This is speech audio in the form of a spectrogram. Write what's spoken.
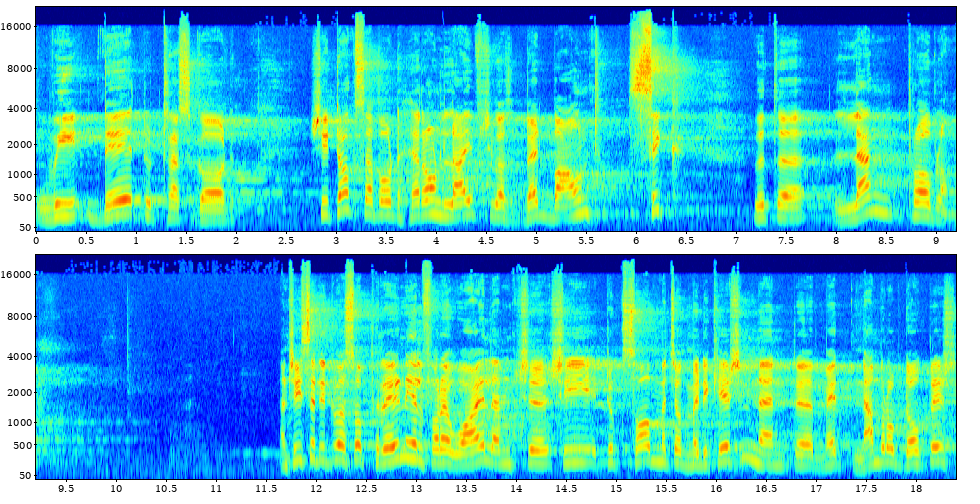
we dare to trust God, she talks about her own life. She was bedbound, sick, with a lung problem. And she said it was so perennial for a while, and she, she took so much of medication and uh, met number of doctors,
